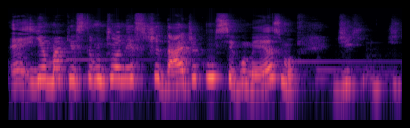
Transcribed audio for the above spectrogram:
É, e é uma questão de honestidade consigo mesmo, de, de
